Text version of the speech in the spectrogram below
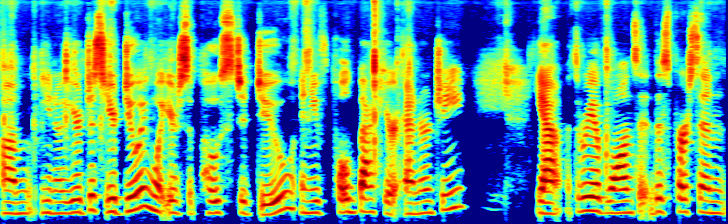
um, you know you're just you're doing what you're supposed to do and you've pulled back your energy. Yeah three of wands this person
